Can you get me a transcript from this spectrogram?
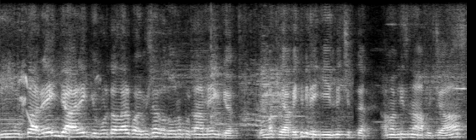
Yumurta rengarenk yumurtalar koymuşlar o da onu kurtarmaya gidiyor. Bomba kıyafeti bile giyindi çıktı. Ama biz ne yapacağız?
